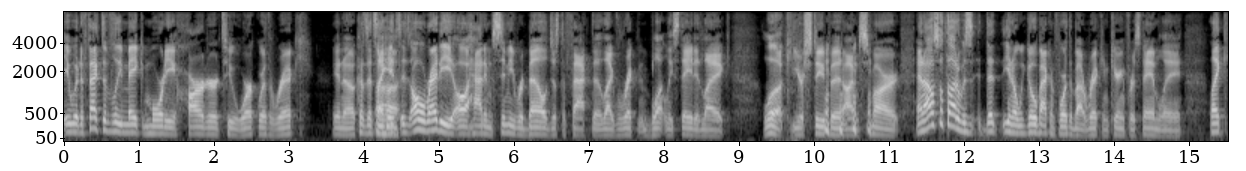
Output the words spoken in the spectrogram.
It would effectively make Morty harder to work with Rick. You know, because it's like Uh-huh. it's it's already oh, had him semi rebel just the fact that like Rick bluntly stated like look, you're stupid, I'm smart. And I also thought it was that you know we go back and forth about Rick and caring for his family. Like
